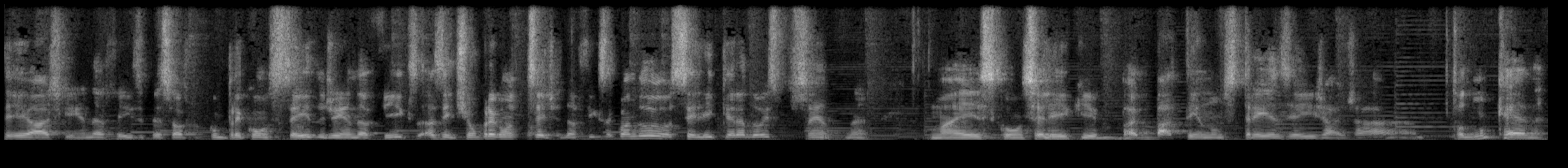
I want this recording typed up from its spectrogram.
Eu acho que renda fixa, o pessoal fica com preconceito de renda fixa. Assim, tinha um preconceito de renda fixa quando o Selic era 2%, né? mas com o Selic batendo uns 13 aí já, já todo mundo quer, né?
